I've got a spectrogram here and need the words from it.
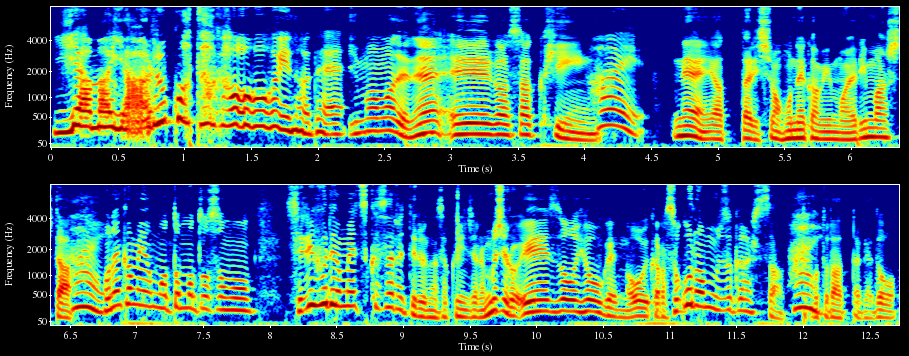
いやまあやることが多いので、今までね映画作品、はい。ね、やったりして骨紙もやりました、はい。骨紙はもともとそのセリフで埋め尽くされてるような作品じゃない。むしろ映像表現が多いからそこの難しさってことだったけど、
